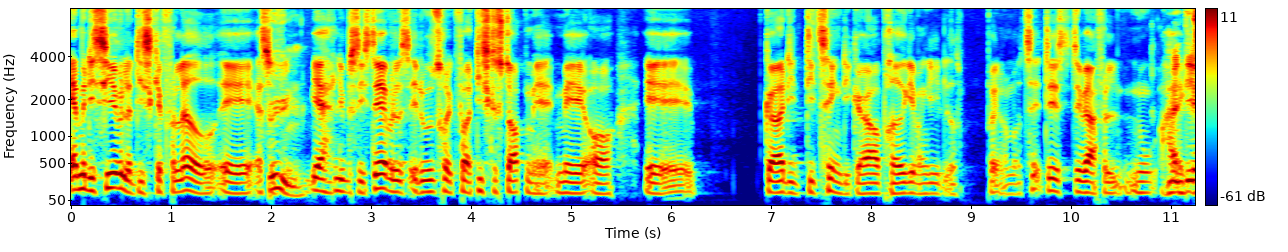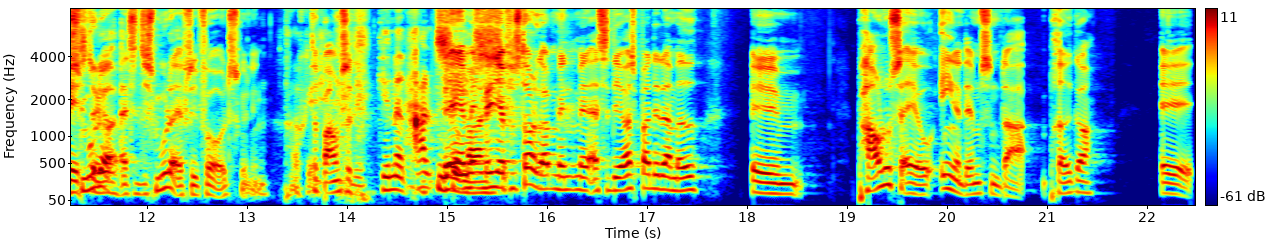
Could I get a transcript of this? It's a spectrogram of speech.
Ja, men de siger vel, at de skal forlade... Øh, altså, Byen. Ja, lige præcis. Det er vel et udtryk for, at de skal stoppe med, med at øh, gøre de, de ting, de gør, og prædike evangeliet på en eller anden måde. Det, det, det er i hvert fald... Nu har jeg Men ikke de læst smutter, stykket. altså, de smutter efter, de får undskyldning. Okay. Så bouncer de. Generelt Ja, men, men jeg forstår det godt, men, men altså, det er også bare det der med, øhm, Paulus er jo en af dem, som der prædiker, øh,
